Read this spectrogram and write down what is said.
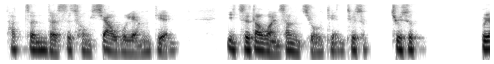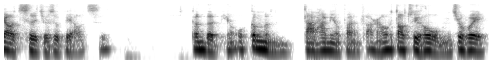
他真的是从下午两点一直到晚上九点，就是就是不要吃，就是不要吃，根本没有，我根本拿他没有办法。然后到最后，我们就会，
